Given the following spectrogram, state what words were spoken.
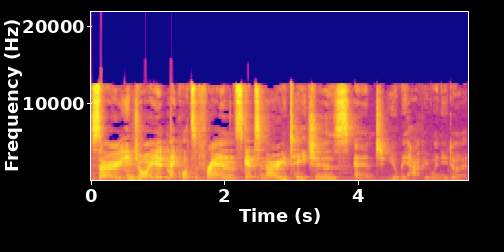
so enjoy it, make lots of friends, get to know your teachers, and you'll be happy when you do it.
